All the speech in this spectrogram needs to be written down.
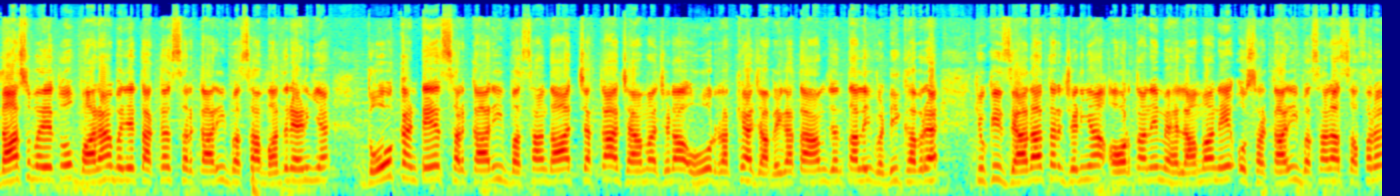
10 ਵਜੇ ਤੋਂ 12 ਵਜੇ ਤੱਕ ਸਰਕਾਰੀ ਬੱਸਾਂ ਬੰਦ ਰਹਿਣਗੀਆਂ। 2 ਘੰਟੇ ਸਰਕਾਰੀ ਬੱਸਾਂ ਦਾ ਚੱਕਾ ਜਾਮਾ ਜਿਹੜਾ ਉਹ ਰੱਖਿਆ ਜਾਵੇਗਾ। ਤਾਂ ਆਮ ਜਨਤਾ ਲਈ ਵੱਡੀ ਖਬਰ ਹੈ, ਕਿਉਂਕਿ ਜ਼ਿਆਦਾਤਰ ਜਿਹੜੀਆਂ ਔਰਤਾਂ ਨੇ, ਮਹਿਲਾਵਾਂ ਨੇ, ਉਹ ਸਰਕਾਰੀ ਬੱਸਾਂ ਦਾ ਸਫ਼ਰ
